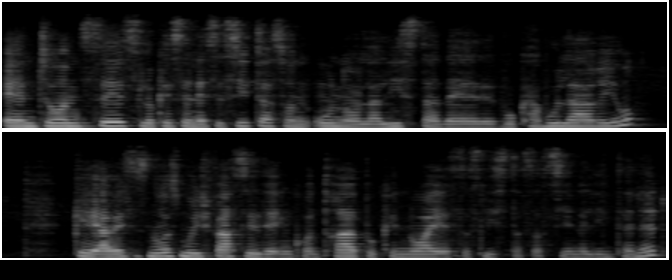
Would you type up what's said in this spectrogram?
Entonces, lo que se necesita son, uno, la lista del vocabulario, que a veces no es muy fácil de encontrar porque no hay esas listas así en el Internet.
